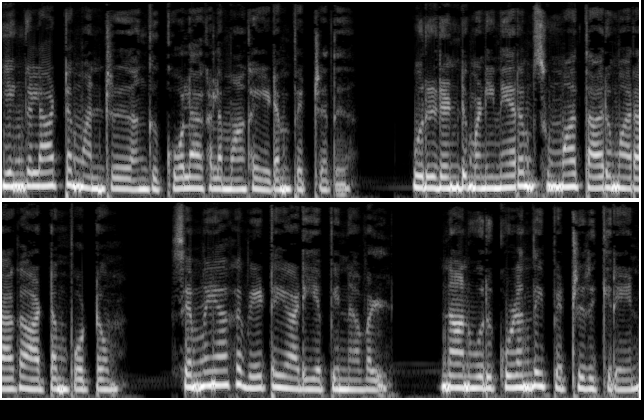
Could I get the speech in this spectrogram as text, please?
எங்கள் ஆட்டம் அன்று அங்கு கோலாகலமாக இடம்பெற்றது. ஒரு ரெண்டு மணி நேரம் சும்மா தாறுமாறாக ஆட்டம் போட்டோம். செம்மையாக வேட்டையாடிய பின் அவள் நான் ஒரு குழந்தை பெற்றிருக்கிறேன்.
